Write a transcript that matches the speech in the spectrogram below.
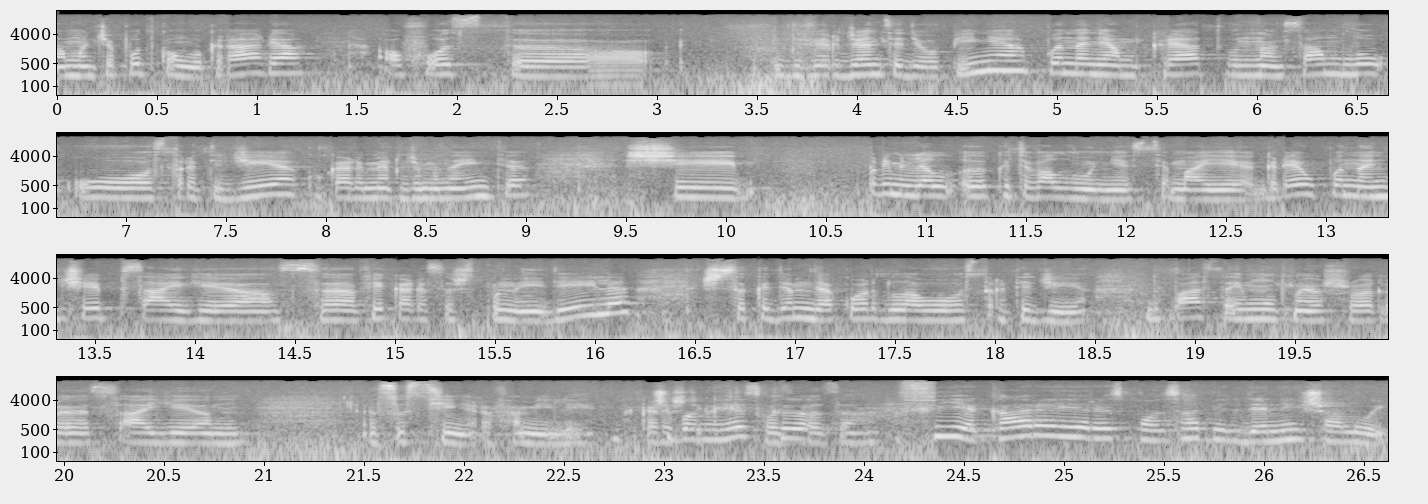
am început conlucrarea, au fost uh, divergențe de opinie până ne-am creat un ansamblu, o strategie cu care mergem înainte și primele uh, câteva luni este mai greu până încep să ai, uh, să fiecare să-și spună ideile și să cădem de acord la o strategie. După asta e mult mai ușor să ai um, susținerea familiei. Pe care și bănuiesc că, că fiecare e responsabil de nișa lui.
